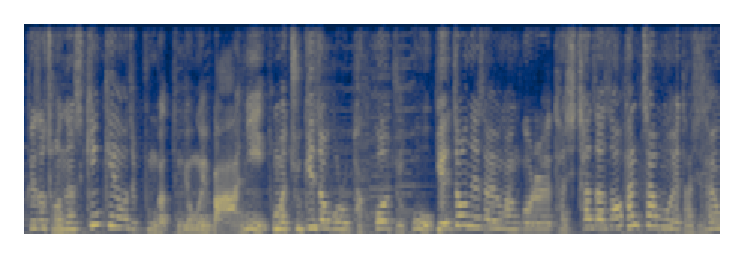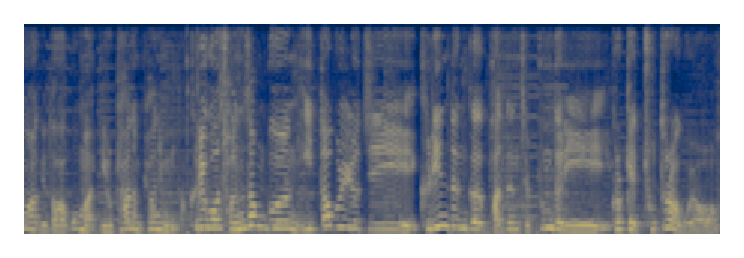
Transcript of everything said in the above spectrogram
그래서 저는 스킨케어 제품 같은 경우에 많이 정말 주기적으로 바꿔주고 예전에 사용한 거를 다시 찾아서 한참 후에 다시 사용하기도 하고 막 이렇게 하는 편입니다. 그리고 전성분 EWG 그린 등급 받은 제품들이 그렇게 좋더라고요.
